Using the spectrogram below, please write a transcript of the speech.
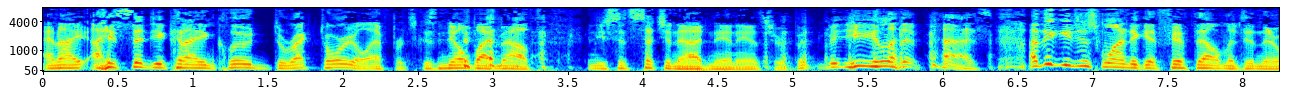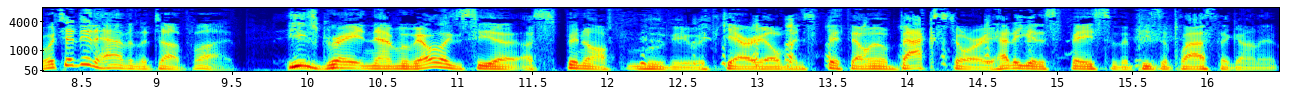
And I, I said, you can I include directorial efforts? Cause Nil by Mouth. and you said such an Adnan answer, but, but you, you let it pass. I think you just wanted to get Fifth Element in there, which I did have in the top five. He's great in that movie. I would like to see a, a spin-off movie with Gary Oldman's fifth element backstory. How to get his face with a piece of plastic on it.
